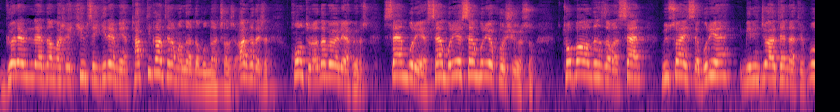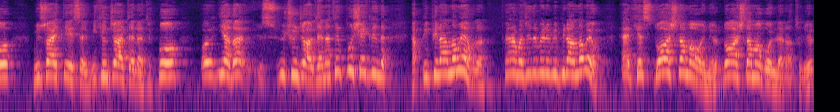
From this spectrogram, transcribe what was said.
görevlilerden başka kimse giremeyen taktik antrenmanlarda bunlar çalışıyor. Arkadaşlar kontrada böyle yapıyoruz. Sen buraya, sen buraya, sen buraya koşuyorsun. Topu aldığın zaman sen müsaitse buraya birinci alternatif bu. Müsait değilse ikinci alternatif bu. Ya da üçüncü alternatif bu şeklinde. Ya bir planlama yapılır. Fenerbahçe'de böyle bir planlama yok. Herkes doğaçlama oynuyor. Doğaçlama goller atılıyor.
